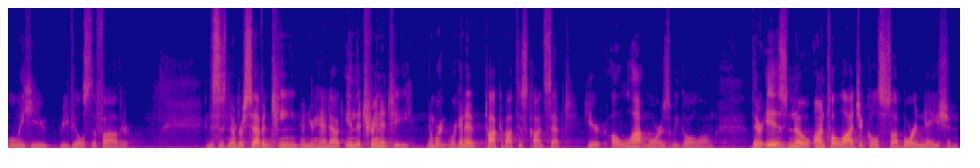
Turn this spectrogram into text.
Only He reveals the Father. And this is number 17 in your handout. In the Trinity, and we're, we're going to talk about this concept here a lot more as we go along. There is no ontological subordination.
